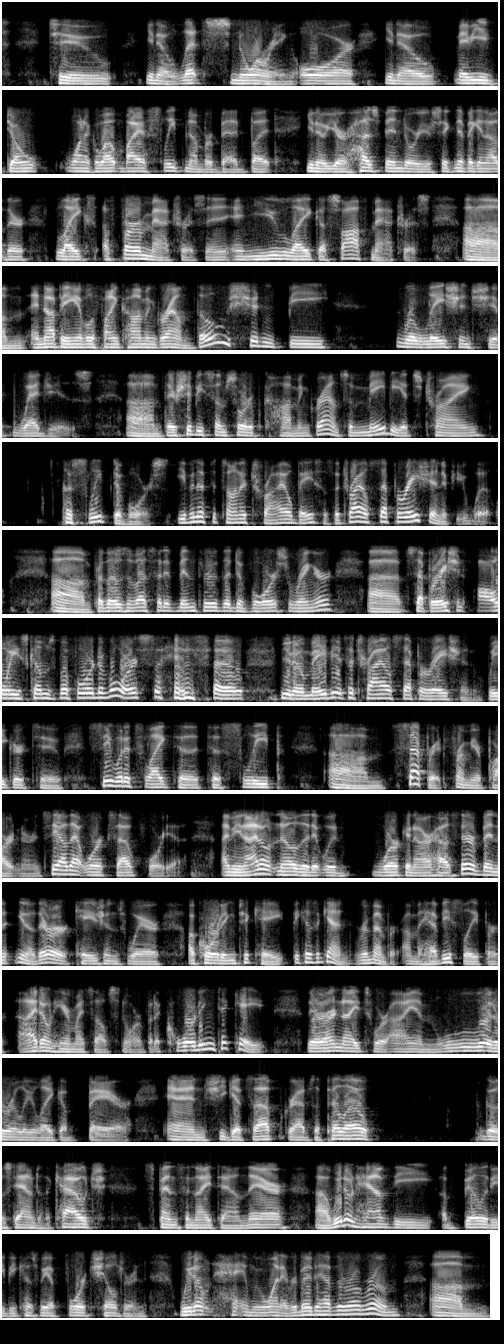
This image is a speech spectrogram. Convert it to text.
to, you know, let snoring or, you know, maybe you don't want to go out and buy a sleep number bed, but you know your husband or your significant other likes a firm mattress and, and you like a soft mattress, um, and not being able to find common ground. Those shouldn't be relationship wedges. Um, there should be some sort of common ground. So maybe it's trying a sleep divorce, even if it's on a trial basis, a trial separation, if you will. Um, for those of us that have been through the divorce ringer, uh, separation always comes before divorce. And so, you know, maybe it's a trial separation, week or two. See what it's like to, to sleep um, separate from your partner and see how that works out for you. I mean, I don't know that it would work in our house. There have been, you know, there are occasions where, according to Kate, because again, remember, I'm a heavy sleeper. I don't hear myself snore. But according to Kate, there are nights where I am literally like a bear. And she gets up, grabs a pillow, goes down to the couch, spends the night down there. Uh, we don't have the ability because we have four children. We don't, ha- and we want everybody to have their own room. Um,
